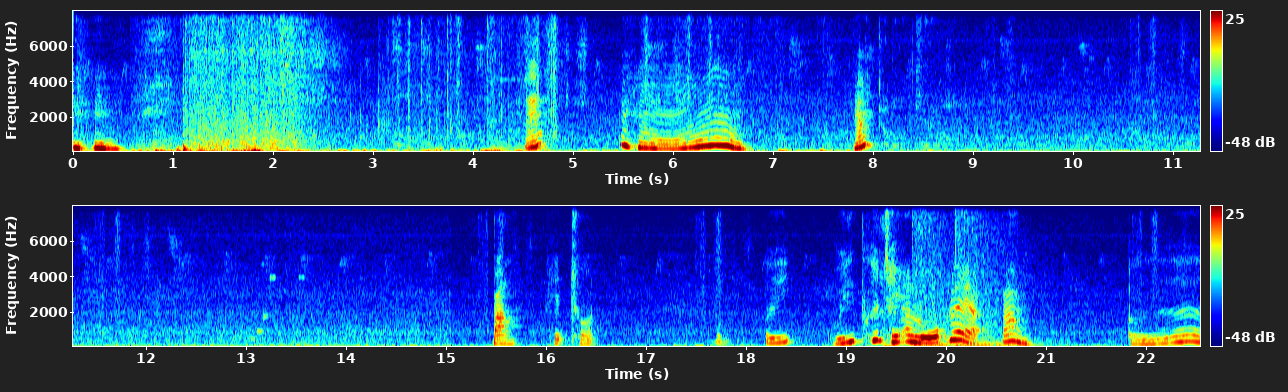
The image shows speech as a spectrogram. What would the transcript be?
อื้อหือ Double kill. ปังเฮด ช็อตเอ้ยเฮ้ยเพื่อนใช้อโลบด้วยอะปังเออ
